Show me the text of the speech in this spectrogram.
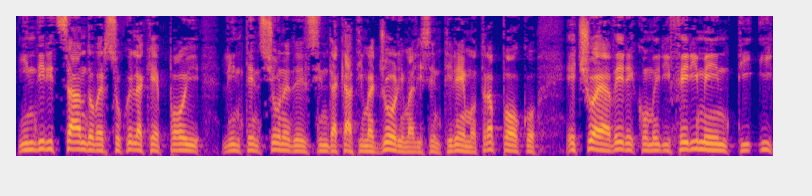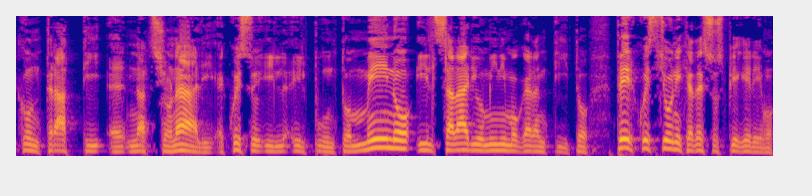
indirizzando verso quella che è poi l'intenzione dei sindacati maggiori, ma li sentiremo tra poco, e cioè avere come riferimenti i contratti eh, nazionali. E questo è il, il punto. Meno il salario minimo garantito, per questioni che adesso spiegheremo.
